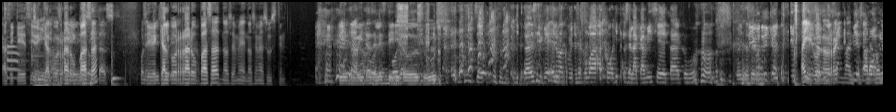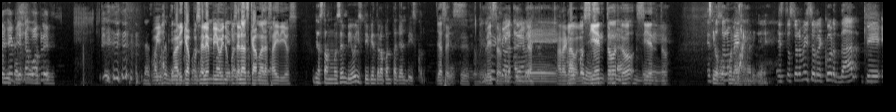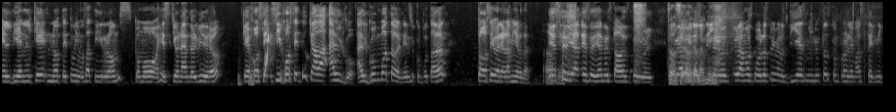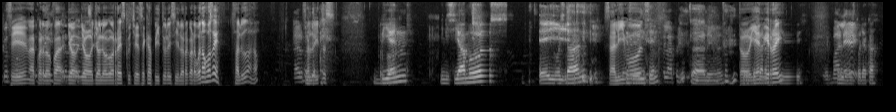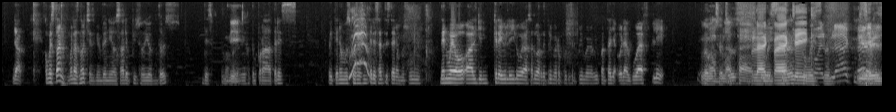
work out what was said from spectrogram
Así que si ven Sí, que algo raro pasa, si ven que algo raro pasa, no se me, no se me asusten. Y gravitas el estilo y todo sush. Sí, yo te voy a decir que el man comienza como a, como a quitarse la camiseta, como... Sí, marica. Ay, Empieza- bueno, re- empieza, Waffle, empieza Waffle. Uy, marica, puse el envío y no puse las cámaras, ay Dios. Ya estamos en vivo y estoy viendo la pantalla del Discord. Ya sé. Listo. God damn Ya. Arreglado. Lo siento, lo siento. Sí, Esto ojo solo, me, esto solo me hizo recordar que el día en el que no te tuvimos a ti, Roms, como gestionando el video, que José, si José tocaba algo, algún botón en su computador, todo se iba a ir a la mierda. Ah, y sí. ese día, ese día no estabas tú, güey. Todo se va a ir a la mierda. primeros- Duramos como los primeros 10 minutos con problemas técnicos. Sí, me acuerdo. de cua- yo, yo, yo luego reescuché ese capítulo y sí lo recuerdo. Bueno, José, saluda, ¿no? A ver, José. Saluditos. Bien, iniciamos. ¿Cómo están? ¿Qué se Salimos. dicen? La- salimos. ¿Todo ¿Qué bien, mi rey? la Vale. historia acá. Ya. ¿Cómo están? Buenas noches. Bienvenidos al episodio 2 de vieja temporada 3. Hoy tenemos cosas interesantes. Tenemos un de nuevo a alguien increíble y lo voy a saludar de primero porque es el primero en mi pantalla. Hola, Waffle. Hola muchachos. Black. Pancake.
